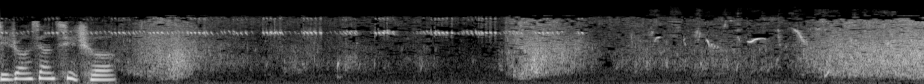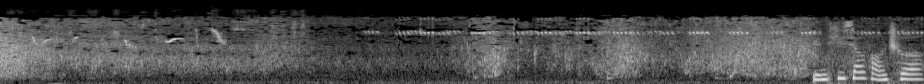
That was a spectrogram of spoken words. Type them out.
集装箱汽车，云梯消防车。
